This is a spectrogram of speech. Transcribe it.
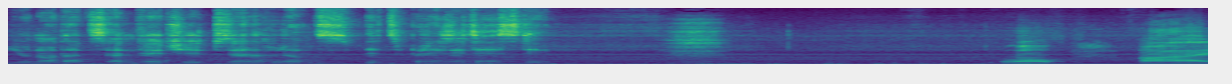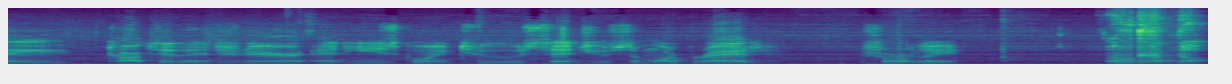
you know that sandwich. It uh, looks it's pretty tasty. Well, I talked to the engineer, and he's going to send you some more bread shortly. Oh God, no!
